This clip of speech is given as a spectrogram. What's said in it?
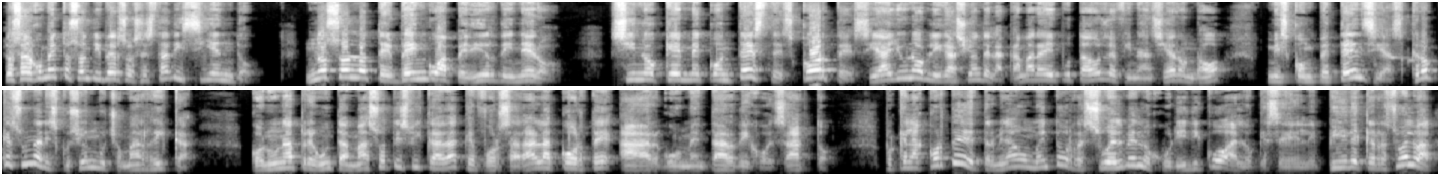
Los argumentos son diversos. Está diciendo, no solo te vengo a pedir dinero, sino que me contestes, corte, si hay una obligación de la Cámara de Diputados de financiar o no mis competencias. Creo que es una discusión mucho más rica con una pregunta más sotificada que forzará a la Corte a argumentar, dijo exacto. Porque la Corte en determinado momento resuelve en lo jurídico a lo que se le pide que resuelva.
